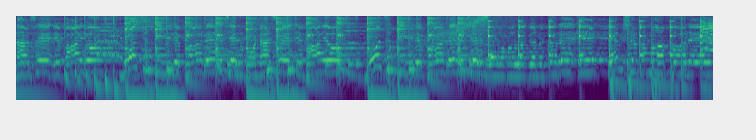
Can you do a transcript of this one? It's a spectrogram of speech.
મોઢા છે એ ભાયો મોજ તીર ફરે છે, મોઢા છે એ ભાયો મોજ તીર ફરે છે લગન કરે એ ટેન્શનમાં ફરે.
